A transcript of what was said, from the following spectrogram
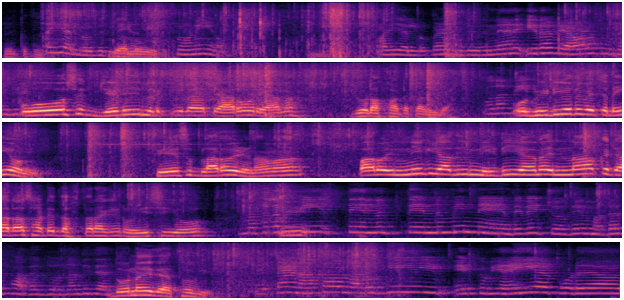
ਪਿੰਕ ਦੇ ਆ। ਯੈਲੋ ਦੇ ਦੇ। ਸੋਹਣੀ ਆ। ਆ ਯੈਲੋ ਭੈਣ ਦੇ ਆ। ਇਹਦਾ ਵਿਆਹ ਵਾਲਾ ਸੂਟ ਹੈ ਉਸ ਜਿਹੜੀ ਲੜਕੀ ਦਾ ਤਿਆਰ ਹੋ ਰਿਹਾ ਨਾ ਜੋੜਾ ਦਾ। ਉਹਦਾ ਉਹ ਵੀਡੀਓ ਦੇ ਵਿੱਚ ਨਹੀਂ ਆਉਣੀ। ਫੇਸ ਬਲਰ ਹੋ ਜਾਣਾ ਵਾ। ਪਰ ਉਹ ਇੰਨੀ ਕੁ ਜ਼ਿਆਦਾ ਨੀਡੀ ਆ ਨਾ ਇੰਨਾ ਕੁ ਜ਼ਿਆਦਾ ਸਾਡੇ ਦਫ਼ਤਰ ਆ ਕੇ ਰੋਈ ਸੀ ਉਹ। ਮਤਲਬ ਕਿ ਤਿੰਨ ਤਿੰਨ ਮਹੀਨੇ ਦੇ ਵਿੱਚ ਉਹਦੇ ਮਦਰ ਫਾਦਰ ਦੋਨਾਂ ਦੀ death ਦੋਨਾਂ ਦੀ ਡੈਥ ਹੋ ਗਈ। ਤੇ ਭੈਣਾਂ ਹਿਸਾਬ ਲਾ ਲਓ ਕਿ ਇੱਕ ਵਿਆਹੀ ਆ ਥੋੜਾ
